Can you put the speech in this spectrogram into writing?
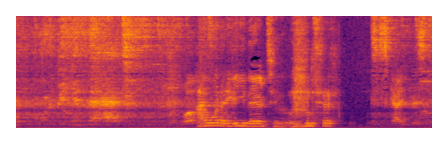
I want to be in that. Well, I want to be there too. it It's escapism,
